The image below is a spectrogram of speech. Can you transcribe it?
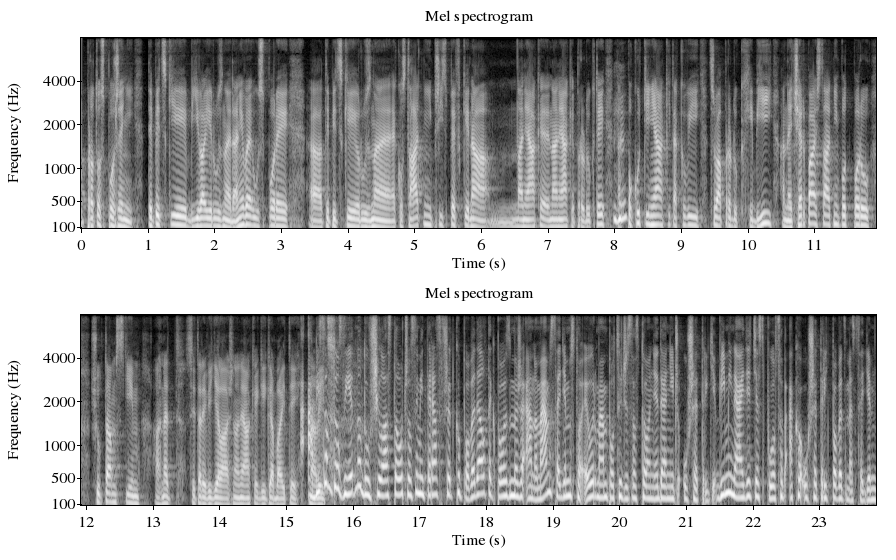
pro to spoření. Typicky bývají různé daňové úspory, eh, typicky různé jako státní příspěvky na, na, nějaké, na nějaké produkty. Mm-hmm. Tak mhm. pokud ti nějaký takový třeba produkt chybí a nečerpáš státní podporu, šup tam s tím a hned si tady vyděláš na nějaké gigabajty. Aby som to zjednodušila z toho, čo si mi teraz všetko povedal, tak povedzme, že áno, mám 700 eur, mám pocit, že sa z toho nedá nič ušetriť. Vy mi nájdete spôsob, ako ušetriť povedzme 70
